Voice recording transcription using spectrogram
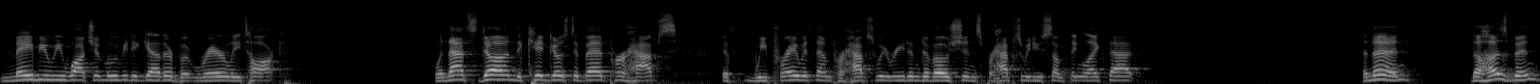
maybe we watch a movie together, but rarely talk. When that's done, the kid goes to bed. Perhaps if we pray with them, perhaps we read them devotions, perhaps we do something like that. And then the husband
